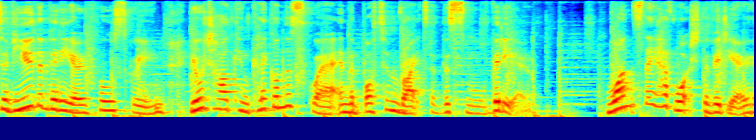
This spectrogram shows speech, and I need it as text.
To view the video full screen, your child can click on the square in the bottom right of the small video. Once they have watched the video,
